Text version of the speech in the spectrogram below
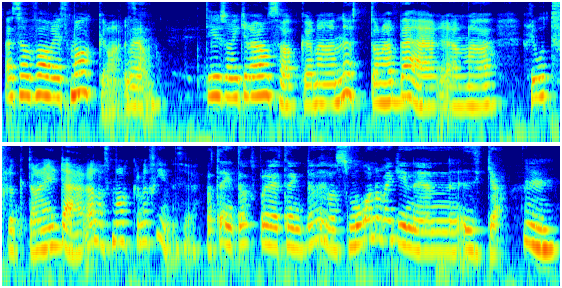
Alltså var är smakerna Nej. liksom? Det är ju som i grönsakerna, nötterna, bären och rotfrukterna. Det är ju där alla smakerna finns ju. Jag tänkte också på det, jag tänkte när vi var små när man gick in i en ICA. Mm.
